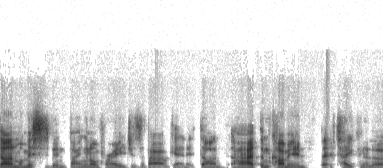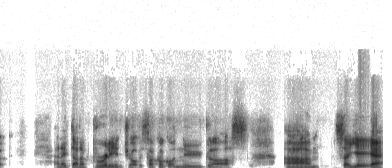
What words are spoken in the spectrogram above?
done. My missus has been banging on for ages about getting it done. I had them come in, they've taken a look, and they've done a brilliant job. It's like I've got new glass. Um, so yeah,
